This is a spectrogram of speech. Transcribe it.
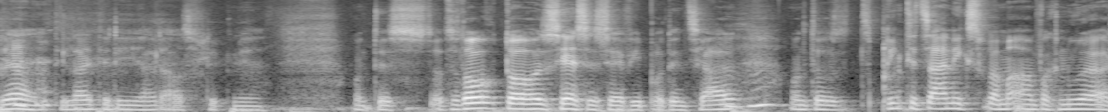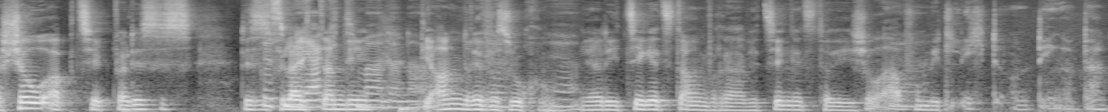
ja, die Leute, die halt ausflippen. Ja. Und das, also da, da ist sehr, sehr, sehr viel Potenzial. Mhm. Und das bringt jetzt auch nichts, wenn man einfach nur eine Show abzieht, weil das ist, Das, Das ist vielleicht dann die, dann die andere Ja, Versuchung. ja. Ja, die ziehen jetzt da einfach auch. Wir ziehen jetzt da die Show auf Ja. und mit Licht und Ding und dann.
